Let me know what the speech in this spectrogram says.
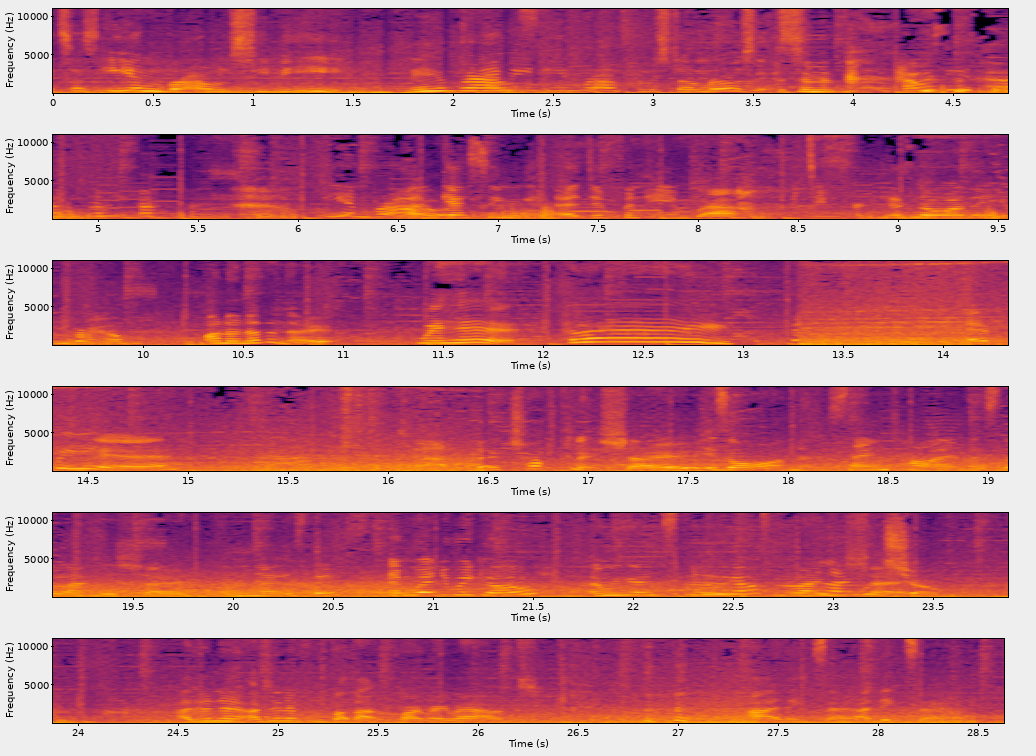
It says Ian Brown, CBE. Ian Brown? I mean Ian Brown from the Stone Roses. Some- How is he Ian Brown. I'm guessing a different Ian Brown. different. There's no other Ian Brown. On another note, we're here. Hooray! Every year, the chocolate show is on at the same time as the language show. Have you noticed this? And where do we go? And we go to the, we go? to the language, show. I don't know. I don't know if we've got that right way round. I think so. I think so.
